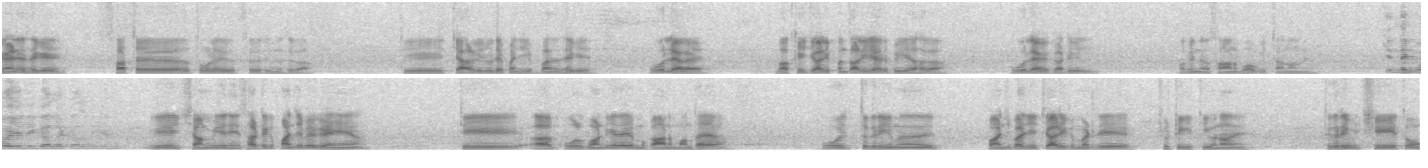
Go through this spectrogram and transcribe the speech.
ਗਹਿਣੇ ਸੀਗੇ ਸੱਤ ਤੋਲੇ ਤਕਰੀਬਨ ਸੀਗਾ। ਤੇ ਚਾਰ ਕੁ ਜੋੜੇ ਪੰਜੀਬਾਂ ਦੇ ਸੀਗੇ ਉਹ ਲੈ ਗਏ। ਬਾਕੀ 40 45000 ਰੁਪਈਆ ਸੀਗਾ ਉਹ ਲੈ ਕੇ ਕੱਢ ਗਏ ਜੀ। ਬਾਕੀ ਨੁਕਸਾਨ ਬਹੁਤ ਕੀਤਾ ਉਹਨਾਂ ਨੇ। ਕਿੰਨੇ ਕੁ ਵਜੇ ਦੀ ਗੱਲ ਕੱਲ ਦੀ ਇਹ ਇਹ ਸ਼ਾਮੀ ਅਸੀਂ 5:30 ਵਜੇ ਗਏ ਆ ਤੇ ਆ ਕੋਲ ਗੁਆਂਢੀਆਂ ਦਾ ਮਕਾਨ ਬੰਦਾ ਆ। ਉਹ ਤਕਰੀਬਨ 5 ਵਜੇ 40 ਕੁ ਮਿੰਟ ਦੇ ਛੁੱਟੀ ਕੀਤੀ ਉਹਨਾਂ ਨੇ। ਤਕਰੀਬਨ 6 ਤੋਂ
